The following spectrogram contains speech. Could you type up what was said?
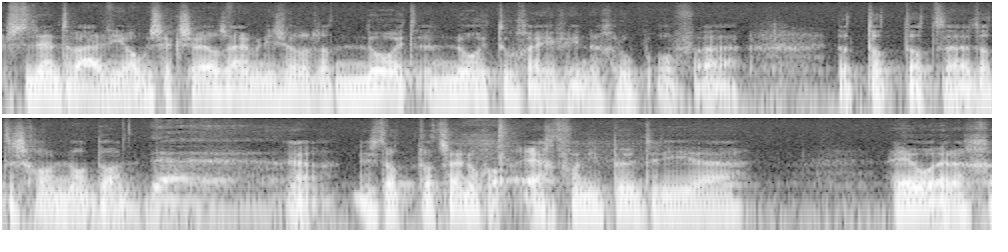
studenten waren die homoseksueel zijn, maar die zullen dat nooit, nooit toegeven in een groep. Of uh, dat, dat, dat, uh, dat is gewoon not done. Ja, ja, ja. ja dus dat, dat zijn nogal echt van die punten die uh, heel erg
